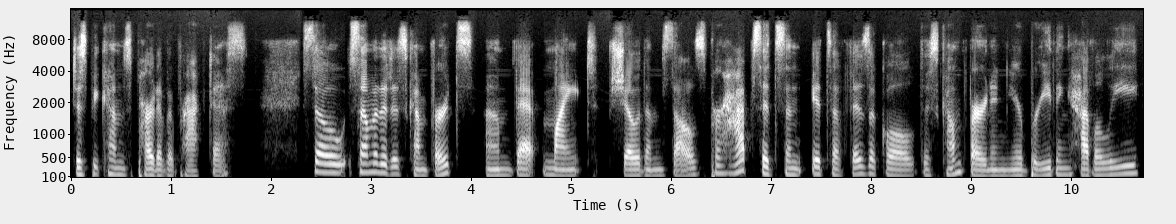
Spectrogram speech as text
just becomes part of a practice. So some of the discomforts um, that might show themselves, perhaps it's an it's a physical discomfort and you're breathing heavily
